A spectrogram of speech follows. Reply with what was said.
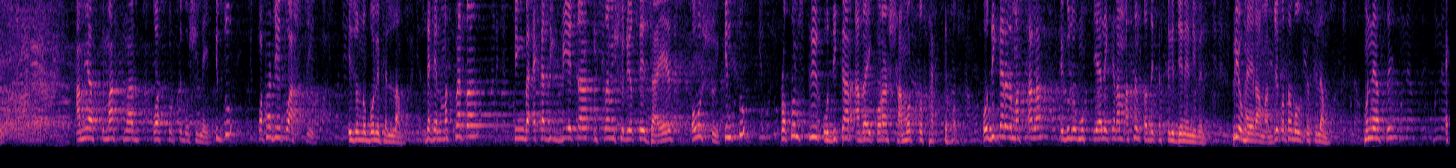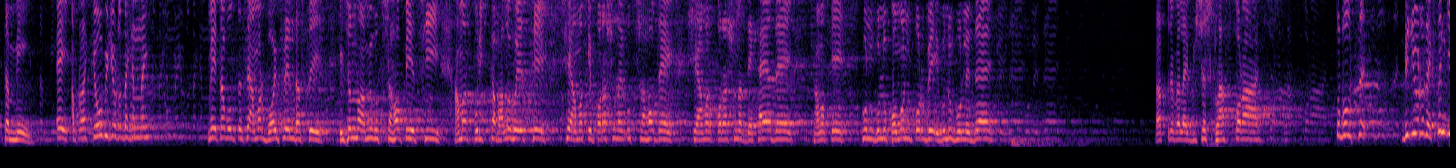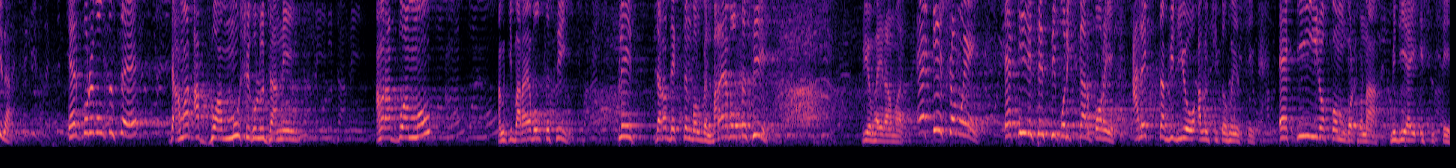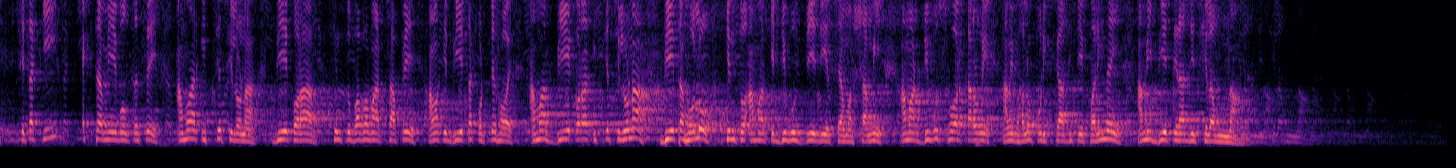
আমি আজকে মাসনার ওয়াজ করতে বসি নাই, কিন্তু কথা যেহেতু আসছে এই জন্য বলে ফেললাম। দেখেন, মাসনাটা কিংবা একাধিক বিয়েটা ইসলামী শরীয়তে জায়েজ, অবশ্যই, কিন্তু প্রথম স্ত্রীর অধিকার আদায় করার সামর্থ্য থাকতে হবে। অধিকারের মাসালা, এগুলো মুফতিয়ানি কেরাম আছেন, তাদের কাছ থেকে জেনে নেবেন। প্রিয় ভাইয়েরা আমার, যে কথা বলতেছিলাম, মনে আছে? একটা মেয়ে। এই, আপনারা কেউ ভিডিওটা দেখেন নাই? মেয়েটা বলতেছে, আমার বয়ফ্রেন্ড আছে এই জন্য আমি উৎসাহ পেয়েছি, আমার পরীক্ষা ভালো হয়েছে, সে আমাকে পড়াশোনায় উৎসাহ দেয়, সে আমার পড়াশোনা দেখায়া দেয়, সে আমাকে কোনগুলো কমন পড়বে এগুলো বলে দেয়। রাত্রেবেলায় বিশেষ ক্লাস করায়। তো বলছে, ভিডিওটা দেখছেন কিনা? এরপরে বলতেছে যে, আমার আব্বু আম্মু সেগুলো জানে। আমার আব্বু আম্মু? আমি কি বাড়ায় বলতেছি? প্লিজ যারা দেখছেন বলবেন। বাড়ায় বলতেছি? প্রিয় ভাইরা আমার, একই সময়ে একই এসএসসি পরীক্ষার পরে আরেকটা ভিডিও আলোচিত হয়েছে। একই রকম ঘটনা মিডিয়ায় এসেছে। সেটা কি? একটা মেয়ে বলতেছে, আমার ইচ্ছে ছিল না বিয়ে করার, কিন্তু বাবা মার চাপে আমাকে বিয়েটা করতে হয়। আমার বিয়ে করার ইচ্ছে ছিল না, বিয়েটা হলো, কিন্তু আমাকে ডিভোর্স দিয়ে দিয়েছে আমার স্বামী। আমার ডিভোর্স হওয়ার কারণে আমি ভালো পরীক্ষা দিতে পারি নাই, আমি বিয়েতে রাজি ছিলাম না।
